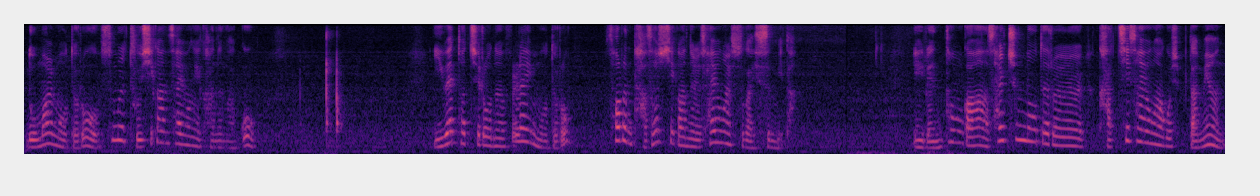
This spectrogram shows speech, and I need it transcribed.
노멀 모드로 22시간 사용이 가능하고 2회 터치로는 플레임 모드로 35시간을 사용할 수가 있습니다. 이 랜턴과 살충 모드를 같이 사용하고 싶다면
